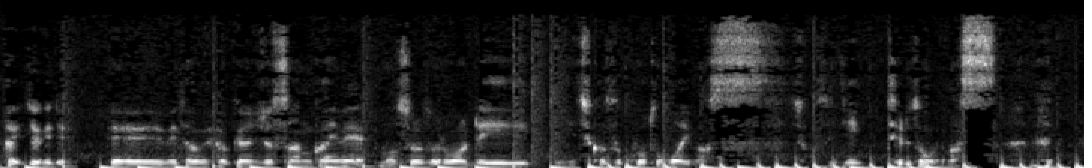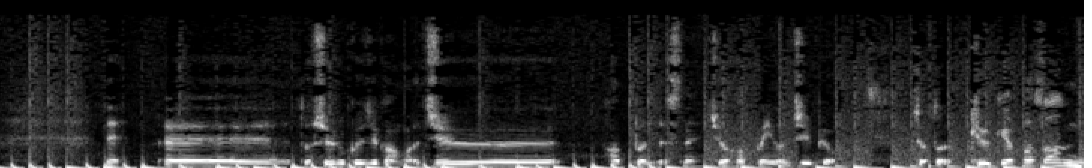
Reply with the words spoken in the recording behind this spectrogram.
はい、というわけで、えー、メタル143回目、もうそろそろ終わりに近づこうと思います。近づいていってると思います。ね、えーと、収録時間が18分ですね。18分40秒。ちょっと休憩挟んだ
